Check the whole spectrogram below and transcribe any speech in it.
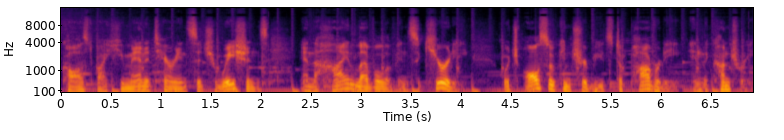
caused by humanitarian situations and the high level of insecurity, which also contributes to poverty in the country.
